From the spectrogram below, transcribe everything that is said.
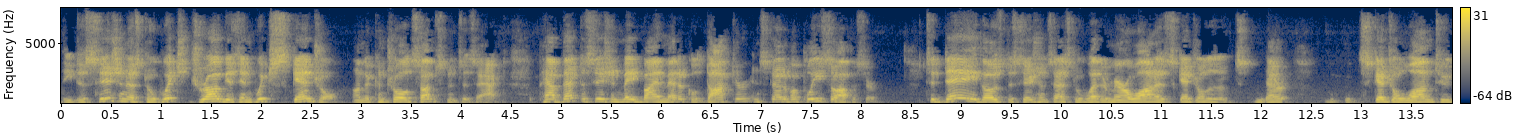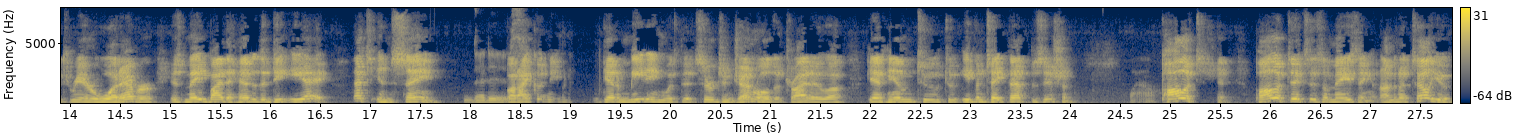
the decision as to which drug is in which schedule on the Controlled Substances Act, have that decision made by a medical doctor instead of a police officer. Today, those decisions as to whether marijuana is scheduled as a, Schedule 1, 2, 3, or whatever is made by the head of the DEA. That's insane. That is. But I couldn't even get a meeting with the Surgeon General to try to uh, get him to, to even take that position. Wow. Politics, politics is amazing. And I'm going to tell you,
